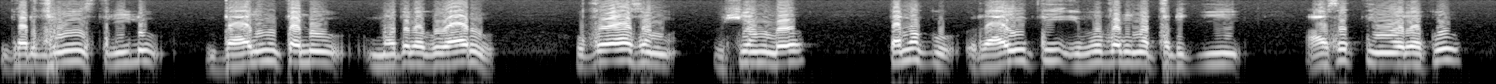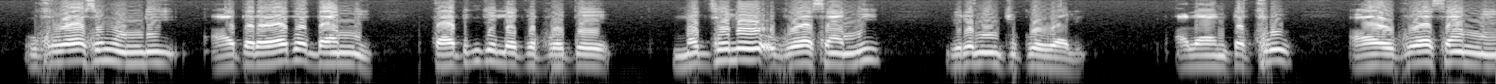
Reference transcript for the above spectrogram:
గర్భిణీ స్త్రీలు బాలింతలు మొదలగు వారు ఉపవాసం విషయంలో తమకు రాయితీ ఇవ్వబడినప్పటికీ ఆసక్తి మేరకు ఉపవాసం ఉండి ఆ తర్వాత దాన్ని పాటించలేకపోతే మధ్యలో ఉపవాసాన్ని విరమించుకోవాలి. అలాంటప్పుడు ఆ ఉపవాసాన్ని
